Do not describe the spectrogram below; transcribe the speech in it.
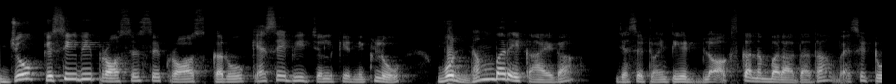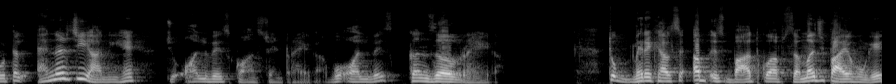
जो किसी भी प्रोसेस से क्रॉस करो, कैसे भी चल के निकलो, वो नंबर एक आएगा जैसे 28 ब्लॉक्स का नंबर आता था, वैसे टोटल एनर्जी आनी है जो ऑलवेज कांस्टेंट रहेगा, वो ऑलवेज कंजर्व रहेगा। तो मेरे ख्याल से अब इस बात को आप समझ पाए होंगे,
